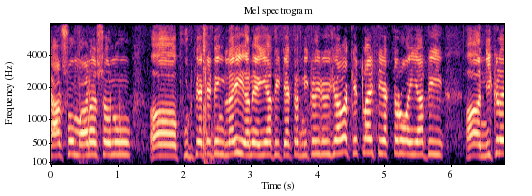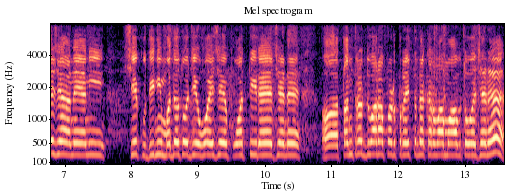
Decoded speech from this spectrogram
ચારસો માણસોનું ફૂડ પેકેટિંગ લઈ અને અહીંયાથી ટ્રેક્ટર નીકળી રહ્યું છે. આવા કેટલાય ટ્રેક્ટરો અહીંયાથી નીકળે છે અને એની શેક સુધીની મદદો જે હોય છે પહોંચતી રહે છે ને તંત્ર દ્વારા પણ પ્રયત્ન કરવામાં આવતો હોય છે ને,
